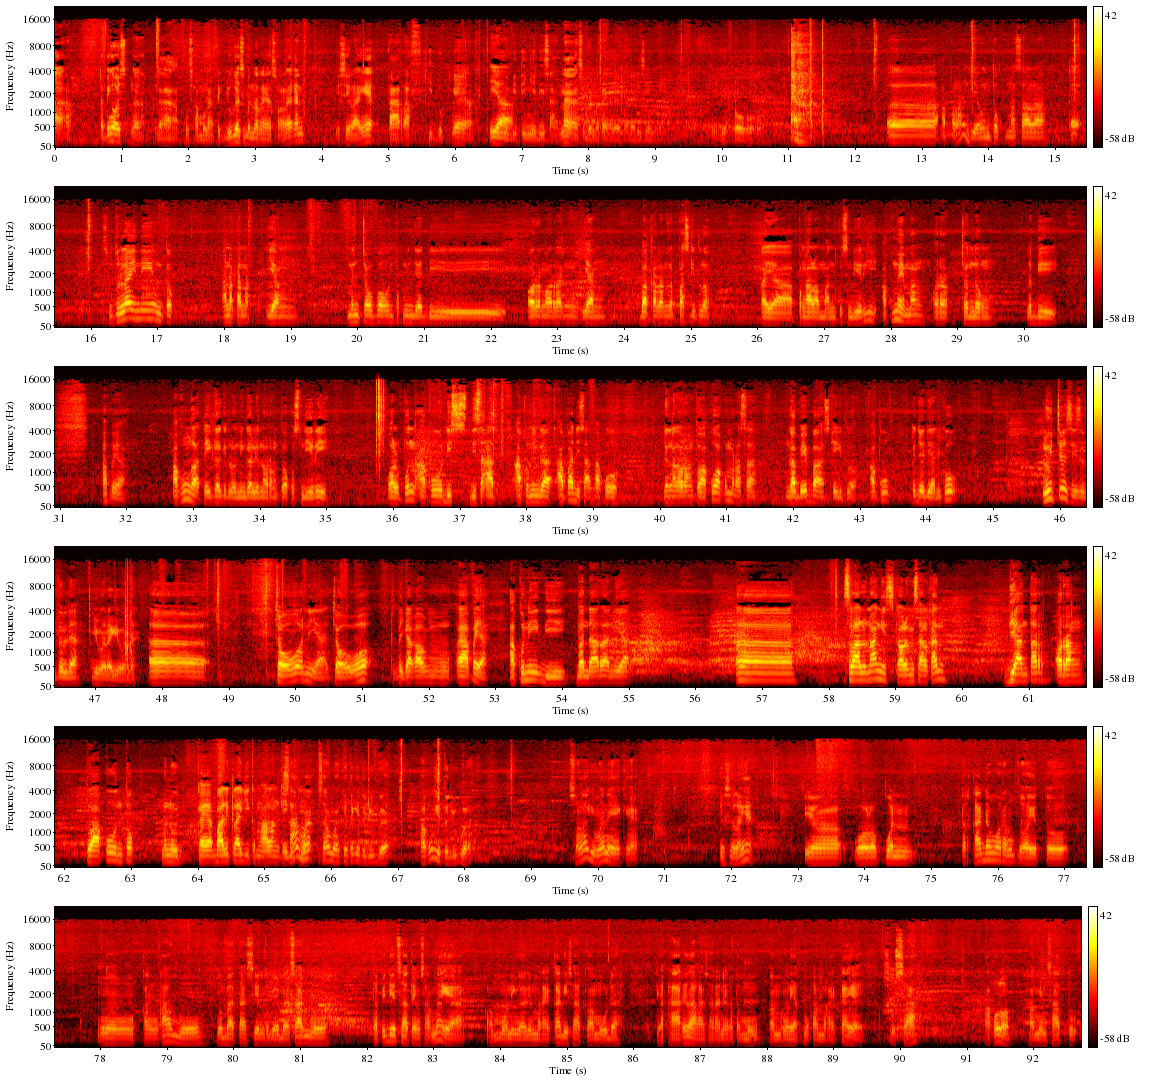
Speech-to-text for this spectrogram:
tapi nggak usah nggak nggak usah munafik juga sebenarnya. Soalnya kan istilahnya taraf hidupnya Iya. lebih tinggi di sana sebenarnya daripada di sini. Kayak gitu eh apalagi ya untuk masalah kayak sebetulnya ini untuk anak-anak yang mencoba untuk menjadi orang-orang yang bakalan lepas gitu loh. Kayak pengalamanku sendiri aku memang orang condong lebih apa ya aku nggak tega gitu loh ninggalin orang tuaku sendiri. Walaupun aku di di saat aku ninggal apa di saat aku dengan orang tuaku aku merasa nggak bebas kayak gitu loh. Aku kejadianku lucu sih sebetulnya. Gimana gimana? Eh cowok nih ya cowok ketika kamu eh, apa ya aku nih di bandara nih ya. Eh selalu nangis kalau misalkan diantar orang tuaku untuk menuju kayak balik lagi ke Malang kayak gitu sama sama. Kita gitu juga. Aku gitu juga. Soalnya gimana ya kayak istilahnya ya walaupun terkadang orang tua itu ngekang kamu ngebatasin kebebasanmu tapi di saat yang sama ya kamu ninggalin mereka di saat kamu udah tiap hari lah kasarannya ketemu ngeliat muka mereka ya susah. Aku loh hamin satu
